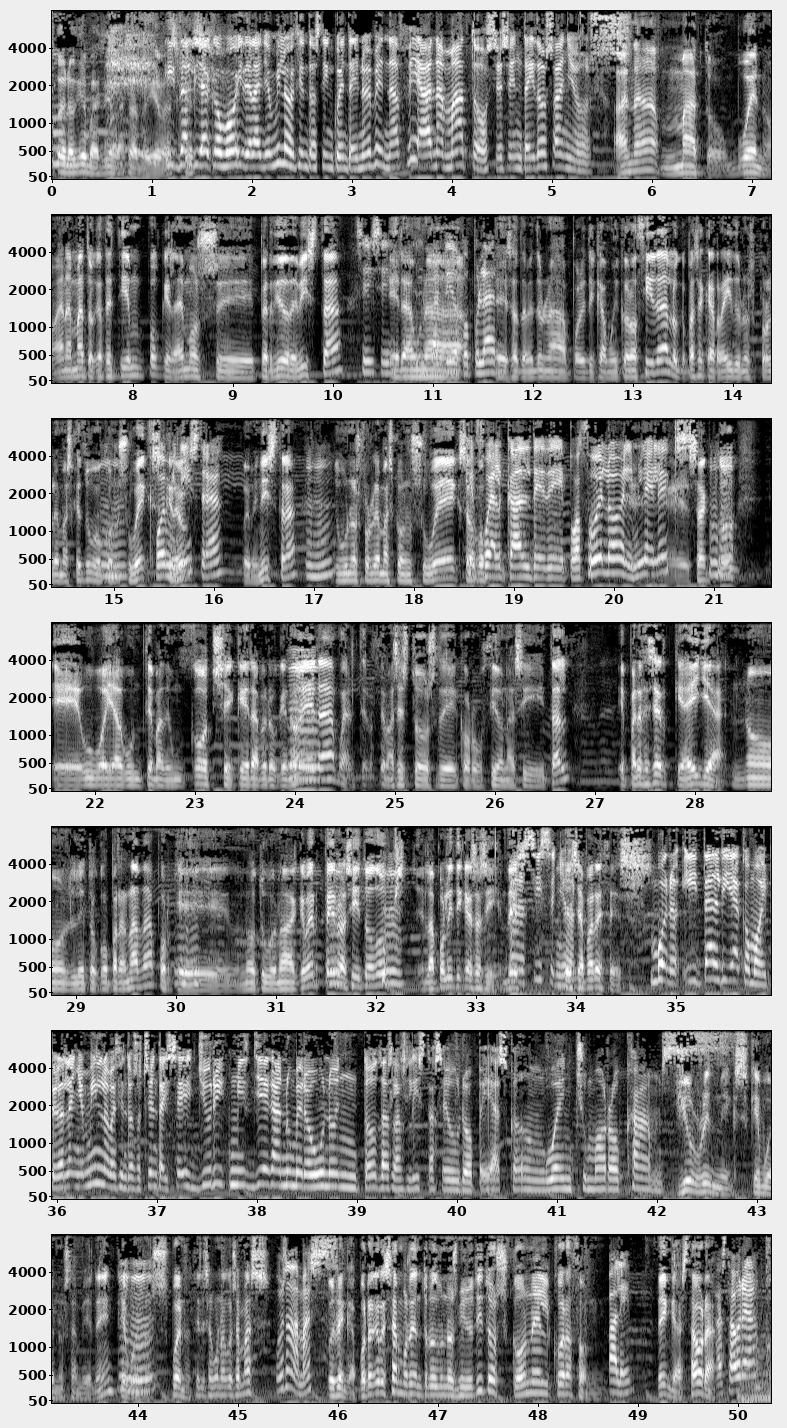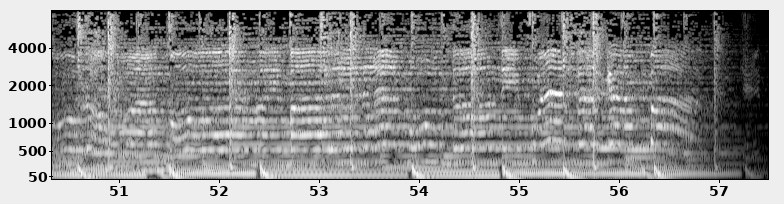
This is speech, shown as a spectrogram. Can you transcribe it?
Bueno, ¿qué más? ¿Qué más? ¿qué más? Y tal día como hoy, del año 1959, nace Ana Mato, 62 años. Ana Mato. Bueno, Ana Mato, que hace tiempo que la hemos eh, perdido de vista. Sí, sí, Era una, Partido Popular. Exactamente, una política muy conocida. Lo que pasa que a raíz de unos problemas que tuvo con su ex. Fue creo, ministra. Fue ministra. Tuvo unos problemas con su ex. Que algo- fue alcalde de Pozuelo, el Mlelex. Exacto. Eh, hubo ahí algún tema de un coche que era pero que no era. Bueno, los temas estos de corrupción así y tal. Eh, parece ser que a ella no le tocó para nada porque no tuvo nada que ver, pero así todo, la política es así. Des- Así, señor. Desapareces. Bueno, y tal día como hoy, pero del año 1986, Eurythmics llega número uno en todas las listas europeas con When Tomorrow Comes. Eurythmics, qué buenos también, ¿eh? Qué buenos. Bueno, ¿tienes alguna cosa más? Pues nada más. Pues venga, pues regresamos dentro de unos minutitos con el corazón. Vale, Venga, hasta ahora. hasta ahora.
